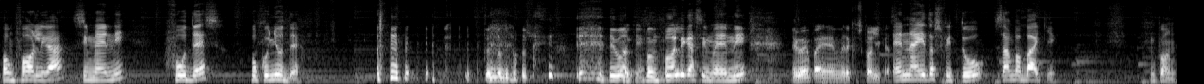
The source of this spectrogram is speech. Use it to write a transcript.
Πομφόλιγα σημαίνει φούντες που κουνιούνται. Το είναι το δικό σου. Λοιπόν, Οκ. πομφόλιγα σημαίνει Εγώ είπα είναι μεταξυσκόλικα. ένα είδος φυτού σαν μπαμπάκι. Λοιπόν,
